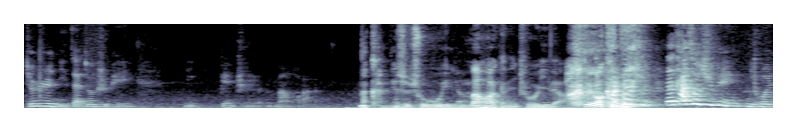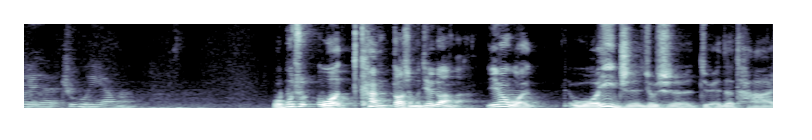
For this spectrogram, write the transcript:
就是你在做视频，你变成了漫画。那肯定是出乎意料。漫画肯定出乎意料，对我肯定那他做视频，你会觉得出乎意料吗？我不出，我看到什么阶段吧，因为我我一直就是觉得他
